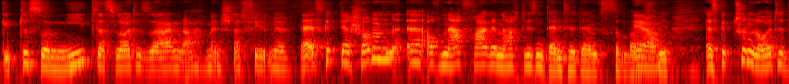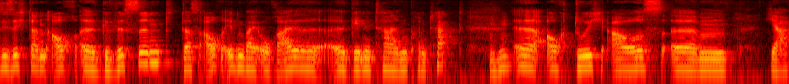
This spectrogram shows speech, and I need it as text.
gibt es so ein Need, dass Leute sagen, ach Mensch, das fehlt mir. Ja, es gibt ja schon äh, auch Nachfrage nach diesen Dental Dams zum Beispiel. Ja. Es gibt schon Leute, die sich dann auch äh, gewiss sind, dass auch eben bei oral äh, genitalem Kontakt äh, auch durchaus, ähm, ja,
